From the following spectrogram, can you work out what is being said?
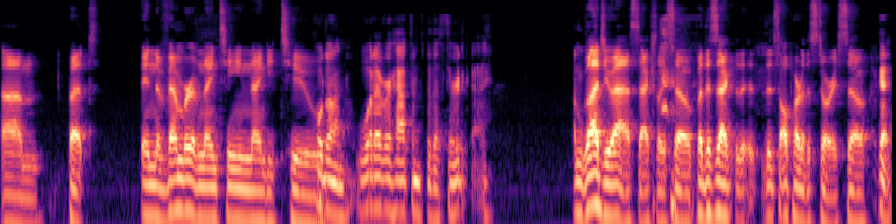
um, but in November of 1992, Hold on, whatever happened to the third guy? I'm glad you asked, actually. So, but this is actually, it's all part of the story. So, Okay.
